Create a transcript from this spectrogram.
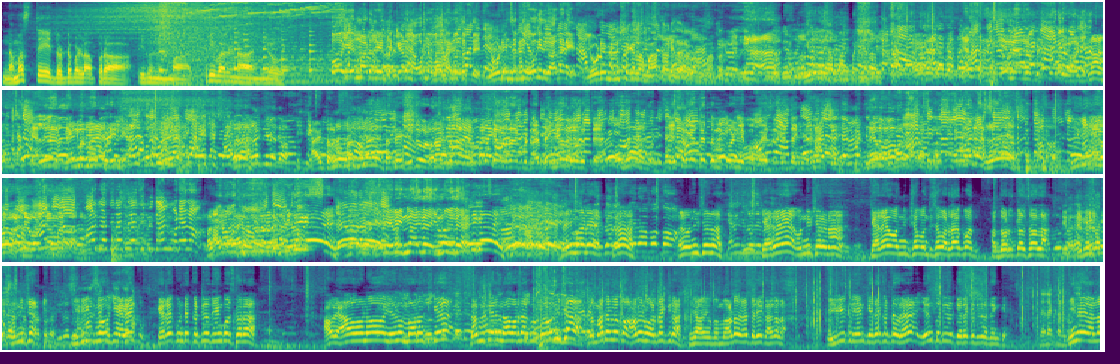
ನಮಸ್ತೆ ದೊಡ್ಡಬಳ್ಳಾಪುರ ಇದು ನಿಮ್ಮ ತ್ರಿವರ್ಣ ನ್ಯೂಸ್ ಓ ಏನ್ ಮಾಡಿದ್ರಿ ಅಂತ ಕೇಳೋಣ ಅವ್ರನ್ನ ಹೋಗಿದ್ವಿ ಆಲ್ರೆಡಿ ಯು ಡಿ ಮಿನಿಸ್ಟರ್ಗೆಲ್ಲ ಮಾತಾಡಿದ್ದಾರೆ ಅವ್ರು, ಮಾತಾಡಿದ್ದಾರೆ ಎಲ್ಲ ಬೆಂಗಳೂರಿನ ಕುಡಿಲಿ ಆಯ್ತು ಸತೀಶ್ ಇದು ಹೊಡೆದಾಕ್ಬಿಟ್ರೆ ಹೊಡೆದಾಕ್ಬಿಟ್ರೆ ಬೆಂಗಳೂರು ಹೋಗುತ್ತೆ ಹೆಸರುಗತೆ ತುಂಬಿಕೊಳ್ಳಿ ಪಾಪ ಹೆಸರುಗತೆ ಇನ್ನ ಇದೆ ಇನ್ನೂ ಇದೆ. ದಯಮಾಡಿ ಒಂದ್ ನಿಮಿಷ ಅಣ್ಣ. ಕೆರೆ ಒಂದ್ ನಿಮಿಷ ಅಣ್ಣ. ಕೆರೆ ಒಂದ್ ನಿಮಿಷ ಒಂದ್ ದಿವಸ ಹೊಡೆದಾಕ್ಬೋದು ಅದು ದೊಡ್ಡ ಕೆಲಸ ಅಲ್ಲ. ಒಂದ್ ನಿಮಿಷ. ಕೆರೆ ಕೆರೆ ಕುಂಟೆ ಕಟ್ಟಿರೋದು ಹೆಂಗೋಸ್ಕರ? ಅವ್ರು ಯಾವನೋ ಏನೋ ಮಾಡೋದಕ್ಕೆ ನಮ್ ಕೆರೆ ನಾವು ಹೊಡೆದಾಕ್ಬೇಕು ಒಂದ್ ನಿಮಿಷ ನಾವು ಮಾತಾಡ್ಬೇಕು. ಆಮೇಲೆ ಹೊಡೆದಾಕಿರ ಮಾಡೋದು ತಡೆಯಕ್ಕಾಗಲ್ಲ. ಈಗ ಏನು ಕೆರೆ ಕಟ್ಟವ್ರೆ? ಏನ್ ಕೊಟ್ಟಿರೋ ಕೆರೆ ಕಟ್ಟಿರೋದು ಹೆಂಗೆ? ಇನ್ನೇ ಎಲ್ಲ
